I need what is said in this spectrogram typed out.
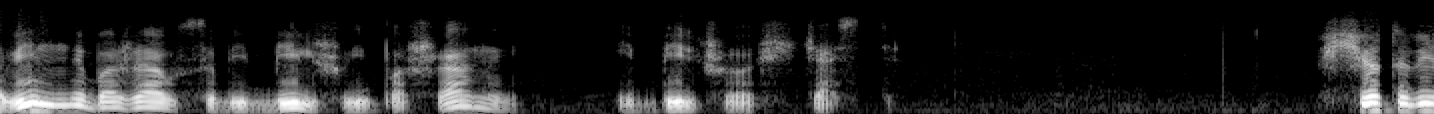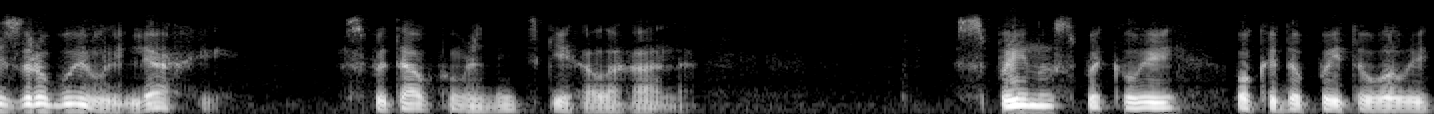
Він не бажав собі більшої пошани і більшого щастя. Що тобі зробили, ляхи? спитав Хмельницький Галагана. Спину спекли, поки допитували.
